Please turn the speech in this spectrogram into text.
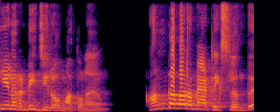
கீழே ரெண்டு ஜீரோ மாத்தணும். அங்க வர மேட்ரிக்ஸ்ல இருந்து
